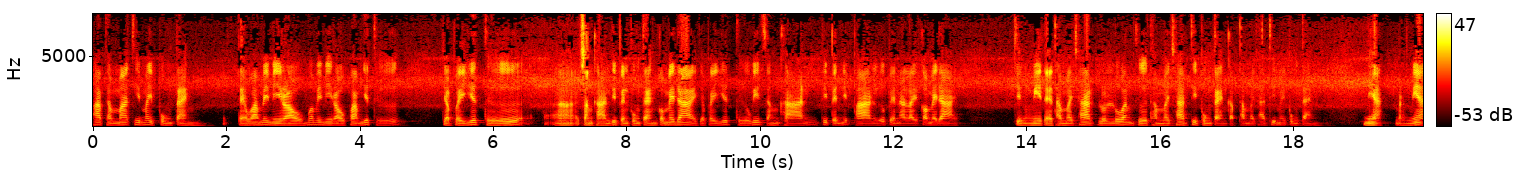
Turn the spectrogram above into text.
ภาพธรรมะที่ไม่ปรุงแต่ง แต่ว่าไม่มีเราเมื่อไม่มีเราความยึดถือ จะไปยึดถืออสังขารที่เป็นปรุงแต่งก็ไม่ได้ จะไปยึดถือวิสังขารที่เป็นนิพพานหรือเป็นอะไรก็ไม่ได้ จึงมีแต่ธรรมชาติล้วนๆคือธรรมชาติที่ปรุงแต่งกับธรรมชาติที่ไม่ปรุงแต่ง เนี่ยมันเนี่ย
